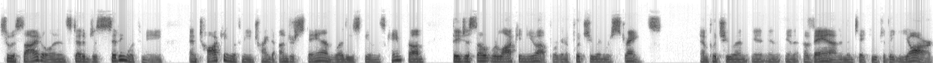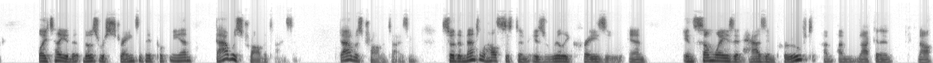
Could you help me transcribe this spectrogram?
suicidal, and instead of just sitting with me and talking with me and trying to understand where these feelings came from, they just oh, we're locking you up. We're going to put you in restraints and put you in, in in a van and then take you to the ER. Well, I tell you that those restraints that they put me in, that was traumatizing that was traumatizing. So the mental health system is really crazy. And in some ways it has improved. I'm, I'm not going to not,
